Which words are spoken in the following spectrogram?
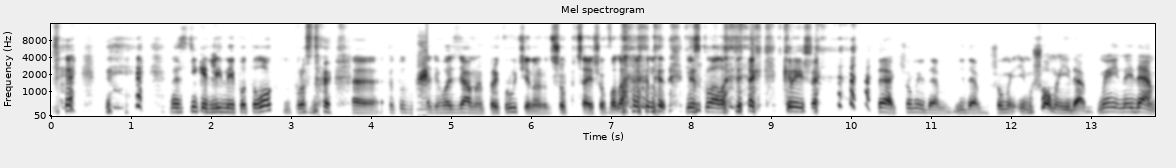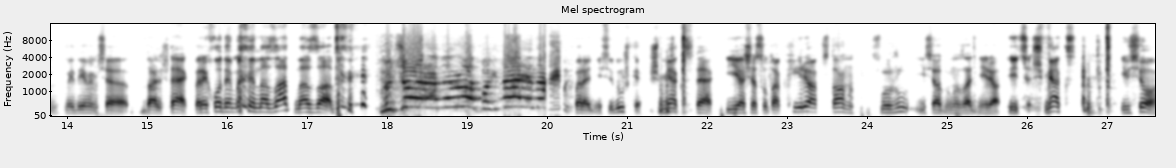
Це настільки длинний потолок, тут просто е, тут блядь, гвоздями прикручено, щоб цей, щоб вона не, не склалася як криша. Так, що ми йдемо? Йдемо. Що ми? І що ми йдемо? Ми не йдемо. Ми дивимося далі. Так, переходимо назад, назад. Ну чё, народ, погнали на... Передні сідушки, шмякс. Так. І я зараз отак хіряк встану, сложу і сяду на задній ряд. Дивіться, шмякс. І все.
